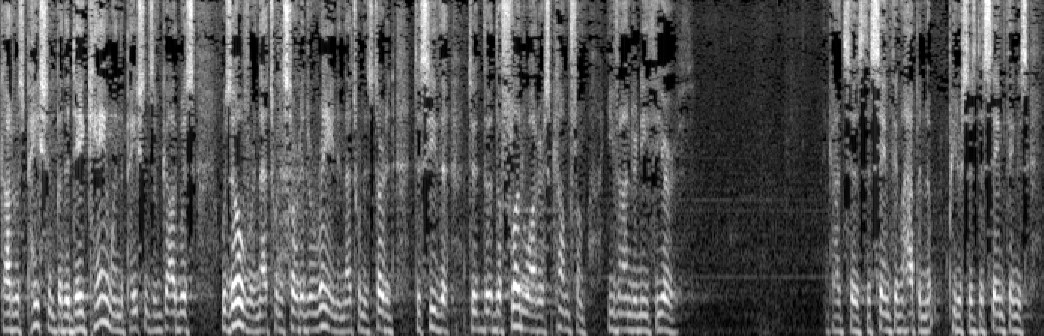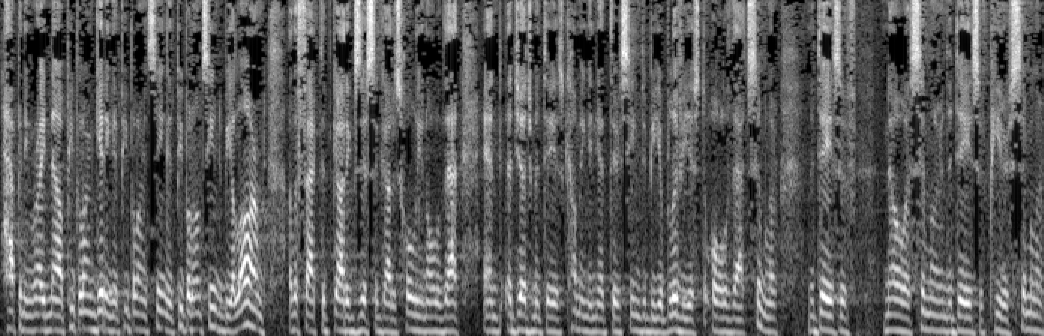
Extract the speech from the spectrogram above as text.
God was patient, but the day came when the patience of God was, was over, and that's when it started to rain, and that's when it started to see the, to, the, the floodwaters come from even underneath the earth. And God says the same thing will happen. Peter says the same thing is happening right now. People aren't getting it. People aren't seeing it. People don't seem to be alarmed of the fact that God exists and God is holy and all of that. And a judgment day is coming, and yet they seem to be oblivious to all of that. Similar in the days of Noah, similar in the days of Peter, similar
